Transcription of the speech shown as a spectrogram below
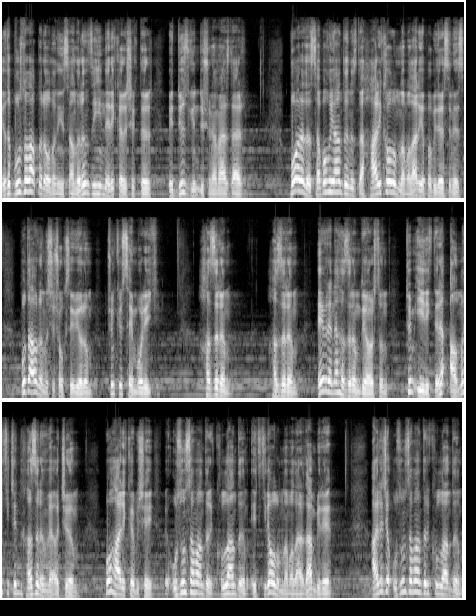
ya da buzdolapları olan insanların zihinleri karışıktır ve düzgün düşünemezler. Bu arada sabah uyandığınızda harika olumlamalar yapabilirsiniz. Bu davranışı çok seviyorum çünkü sembolik. Hazırım, hazırım, evrene hazırım diyorsun. Tüm iyilikleri almak için hazırım ve açığım. Bu harika bir şey ve uzun zamandır kullandığım etkili olumlamalardan biri. Ayrıca uzun zamandır kullandığım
